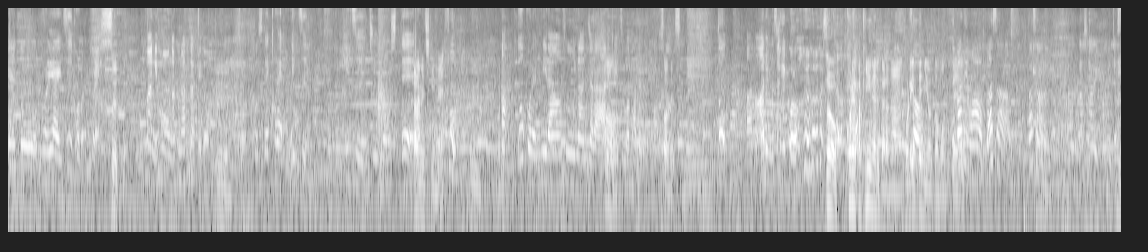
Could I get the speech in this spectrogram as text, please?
えー、ととりあえずこれこれ。スープ。まあ日本なくなったけど、うん。そう。そしてこれ3つ3つ注文して。辛味チキンね。そう。うん。これ。あとこれミラン風なんじゃらあれもいつも食べるものそうですね。とあのあれも先頃。そう。これやっぱ気になるからな。これ行ってみようと思って。でバニはバサバサバサめっちゃ好き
